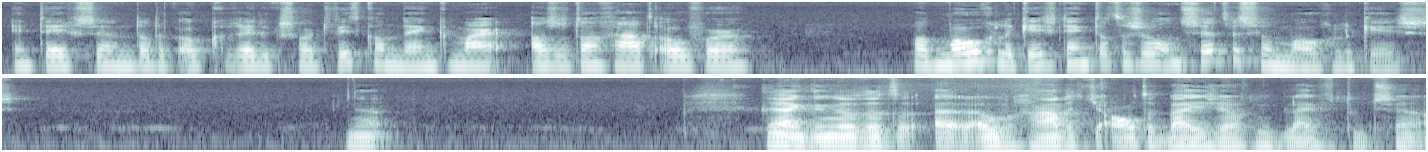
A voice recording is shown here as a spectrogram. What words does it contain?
In tegenstelling dat ik ook redelijk zwart-wit kan denken, maar als het dan gaat over wat mogelijk is, ik denk dat er zo ontzettend veel mogelijk is. Ja. Ja, ik denk dat het erover gaat dat je altijd bij jezelf moet blijven toetsen.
